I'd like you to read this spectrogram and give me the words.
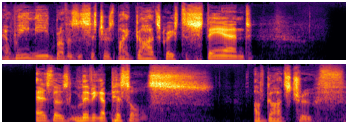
And we need, brothers and sisters, by God's grace, to stand as those living epistles of God's truth.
